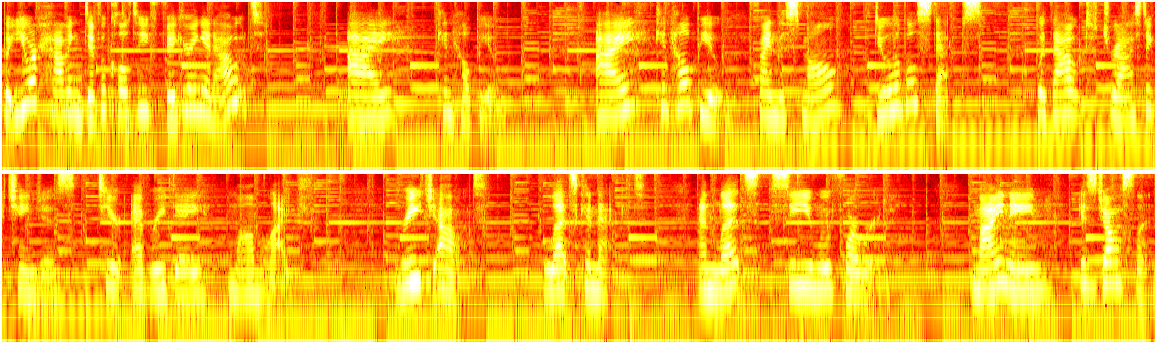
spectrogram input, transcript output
but you are having difficulty figuring it out, I can help you. I can help you find the small, doable steps without drastic changes to your everyday mom life. Reach out, let's connect, and let's see you move forward. My name is Jocelyn,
